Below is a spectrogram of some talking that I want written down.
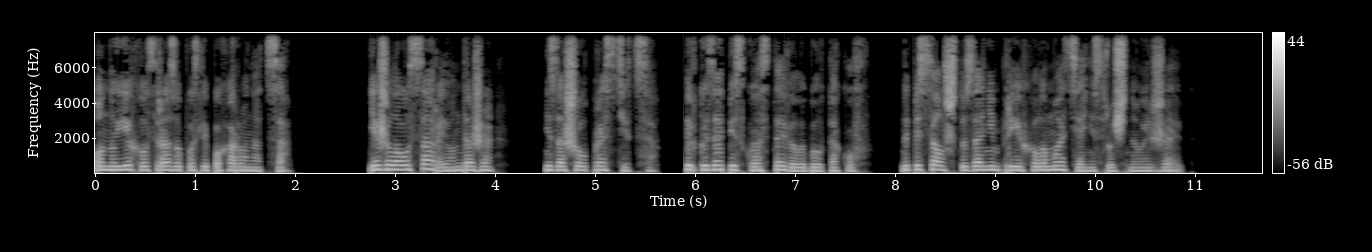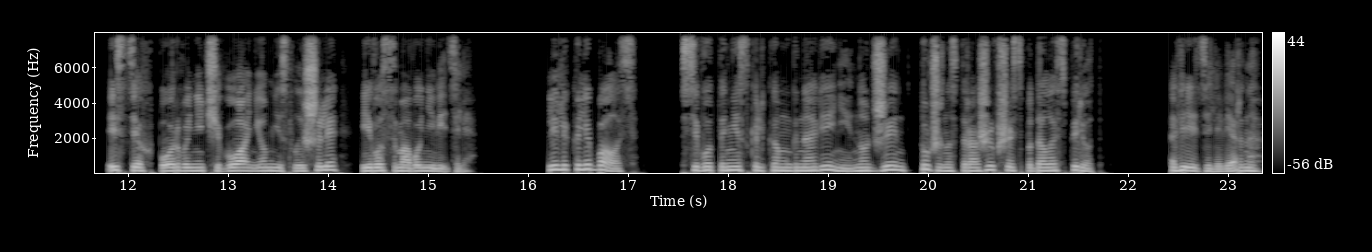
Он уехал сразу после похорон отца. Я жила у Сары, и он даже не зашел проститься. Только записку оставил и был таков. Написал, что за ним приехала мать, и они срочно уезжают. И с тех пор вы ничего о нем не слышали и его самого не видели. Лили колебалась. Всего-то несколько мгновений, но Джейн, тут же насторожившись, подалась вперед. «Видели, верно?»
